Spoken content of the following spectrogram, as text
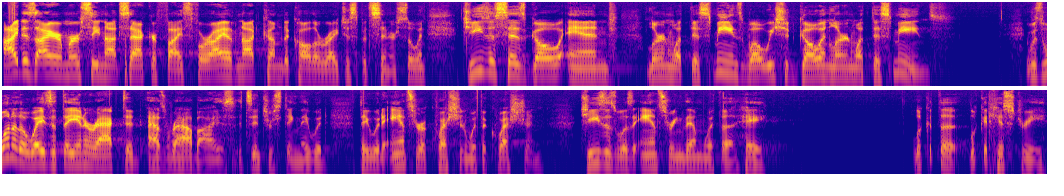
I desire mercy, not sacrifice, for I have not come to call the righteous, but sinners. So when Jesus says go and learn what this means, well, we should go and learn what this means. It was one of the ways that they interacted as rabbis. It's interesting. They would, they would answer a question with a question. Jesus was answering them with a, hey, look at, the, look at history.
